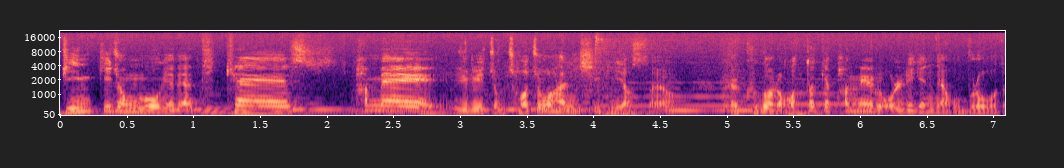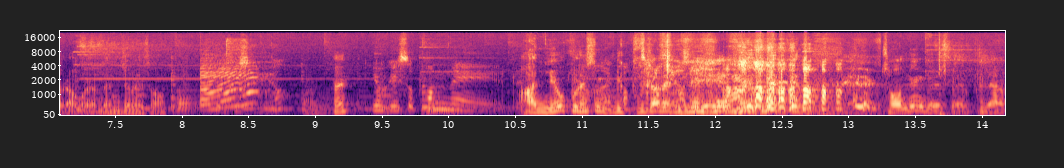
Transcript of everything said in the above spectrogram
비인기 종목에 대한 티켓 판매율이 좀 저조한 시기였어요. 그래서 그거를 어떻게 판매율을 올리겠냐고 물어보더라고요 면접에서. 네? 여기서 판매를 아니요, 그랬으면 우리 아, 부자 되지. 저는 그랬어요. 그냥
